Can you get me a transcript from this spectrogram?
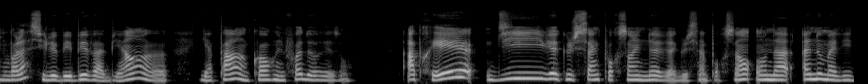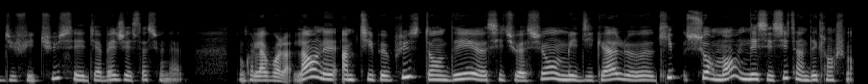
Voilà, si le bébé va bien, il n'y a pas encore une fois de raison. Après, 10,5% et 9,5%, on a anomalie du fœtus et diabète gestationnel. Donc là, voilà. Là, on est un petit peu plus dans des euh, situations médicales euh, qui sûrement nécessitent un déclenchement.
